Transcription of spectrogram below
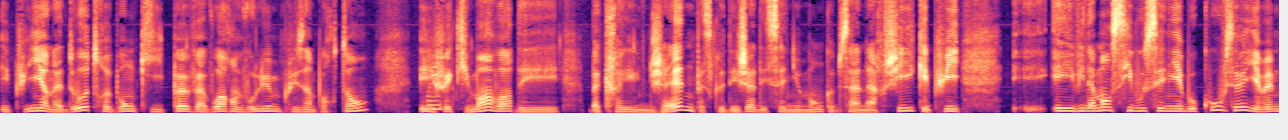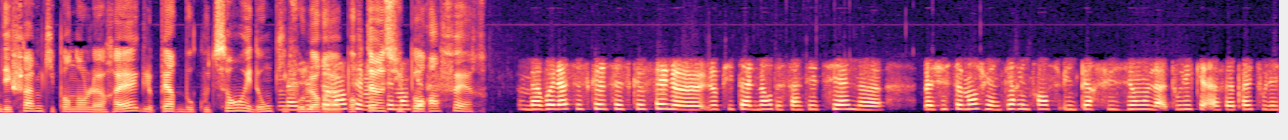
et puis il y en a d'autres, bon, qui peuvent avoir un volume plus important et effectivement avoir des bah, créer une gêne parce que déjà des saignements comme ça anarchiques. Et puis et, évidemment si vous saignez beaucoup vous savez il y a même des femmes qui pendant leurs règles perdent beaucoup de sang et donc il bah, faut leur apporter un support en fer. Ben voilà c'est ce que c'est ce que fait l'hôpital Nord de Saint-Étienne euh, bah, justement, je viens de faire une, trans une perfusion là tous les à peu près tous les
